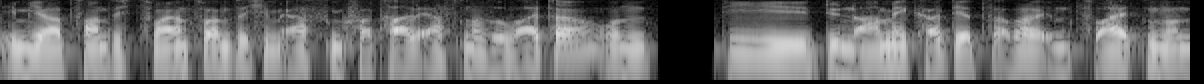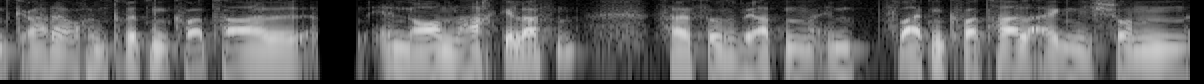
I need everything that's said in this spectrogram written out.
im Jahr 2022 im ersten Quartal erstmal so weiter und die Dynamik hat jetzt aber im zweiten und gerade auch im dritten Quartal enorm nachgelassen. Das heißt also, wir hatten im zweiten Quartal eigentlich schon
